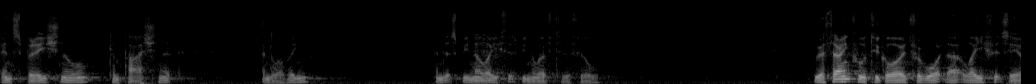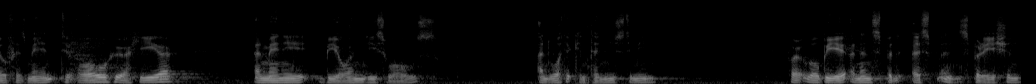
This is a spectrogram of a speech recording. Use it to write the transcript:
inspirational, compassionate, and loving. And it's been a life that's been lived to the full. We are thankful to God for what that life itself has meant to all who are here and many beyond these walls, and what it continues to mean. For it will be an insp- inspiration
